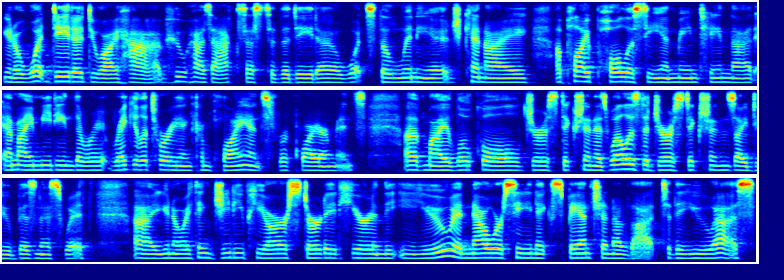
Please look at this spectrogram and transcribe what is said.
you know what data do I have, who has access to the data, what's the lineage, can I apply policy and maintain that, am I meeting the re- regulatory and compliance requirements of my local jurisdiction as well as the jurisdictions I do business with. Uh, you know, I think think GDPR started here in the EU, and now we're seeing expansion of that to the US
